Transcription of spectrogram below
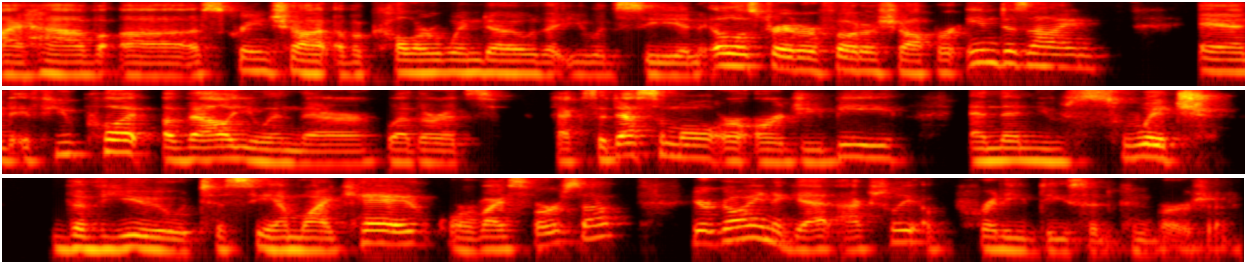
I have a screenshot of a color window that you would see in Illustrator, Photoshop, or InDesign. And if you put a value in there, whether it's hexadecimal or RGB, and then you switch the view to CMYK or vice versa, you're going to get actually a pretty decent conversion.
